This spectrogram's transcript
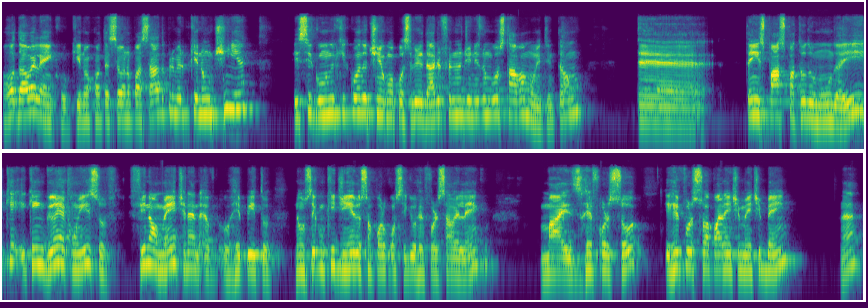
rodar o elenco, que não aconteceu ano passado, primeiro porque não tinha, e segundo que quando tinha alguma possibilidade o Fernando Diniz não gostava muito. Então, é, tem espaço para todo mundo aí, e quem, e quem, ganha com isso, finalmente, né, eu, repito, não sei com que dinheiro o São Paulo conseguiu reforçar o elenco, mas reforçou, e reforçou aparentemente bem, né?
